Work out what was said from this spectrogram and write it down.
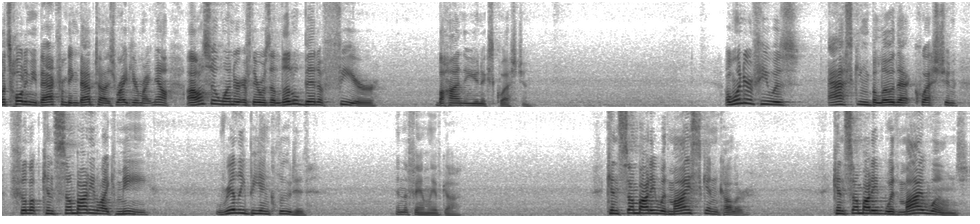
What's holding me back from being baptized right here, right now? I also wonder if there was a little bit of fear behind the eunuch's question. I wonder if he was asking below that question, Philip, can somebody like me really be included in the family of God? Can somebody with my skin color, can somebody with my wounds,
